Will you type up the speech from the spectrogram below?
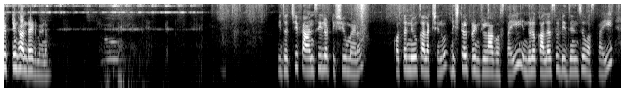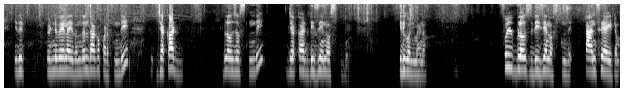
ఫిఫ్టీన్ హండ్రెడ్ మేడం. ఇది వచ్చి ఫ్యాన్సీలో టిష్యూ మేడం. కొత్త న్యూ కలెక్షన్ డిజిటల్ ప్రింట్ లాగా వస్తాయి. ఇందులో కలర్స్ డిజైన్స్ వస్తాయి. ఇది రెండు వేల ఐదు వందల దాకా పడుతుంది. జకాడ్ బ్లౌజ్ వస్తుంది. జకాట్ డిజైన్ వస్తుంది. ఇదిగోండి మేడం. ఫుల్ బ్లౌజ్ డిజైన్ వస్తుంది. Fancy item.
